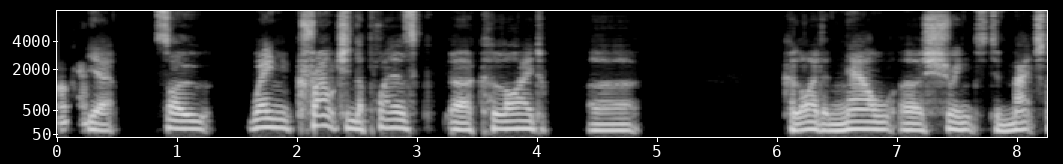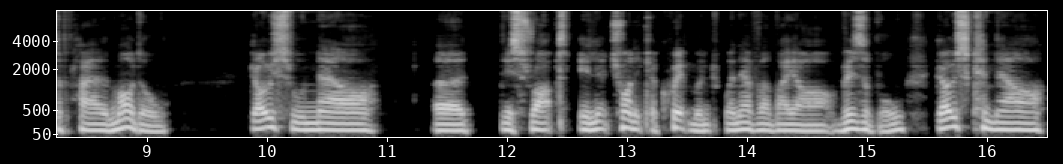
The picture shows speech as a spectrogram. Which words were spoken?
okay. Yeah. So when crouching, the players uh, collide. Uh, collider now uh, shrinks to match the player model. Ghosts will now uh, disrupt electronic equipment whenever they are visible. Ghosts can now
